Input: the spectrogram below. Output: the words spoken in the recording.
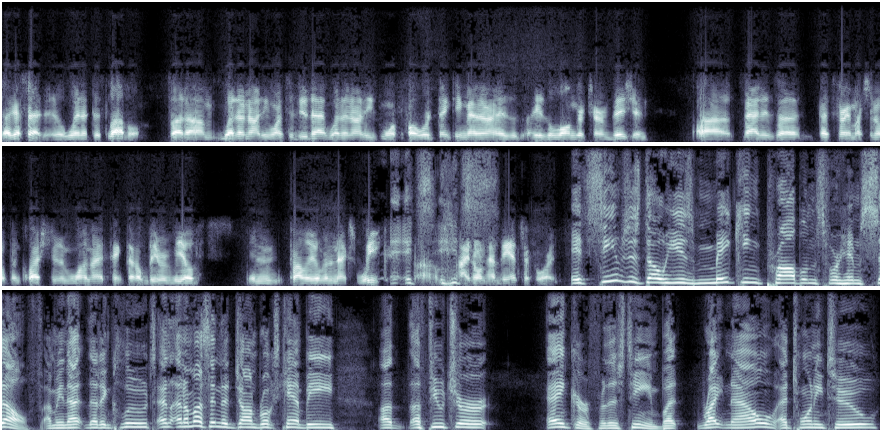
like I said, it'll win at this level. But um, whether or not he wants to do that, whether or not he's more forward thinking, whether or not he has a longer term vision, uh, that is a that's very much an open question and one I think that'll be revealed in probably over the next week. It's, um, it's, I don't have the answer for it. It seems as though he is making problems for himself. I mean that that includes, and, and I'm not saying that John Brooks can't be a, a future anchor for this team, but right now at 22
